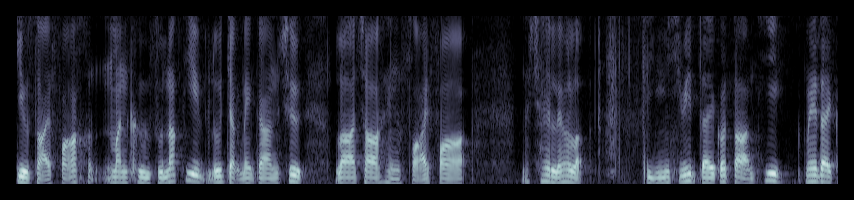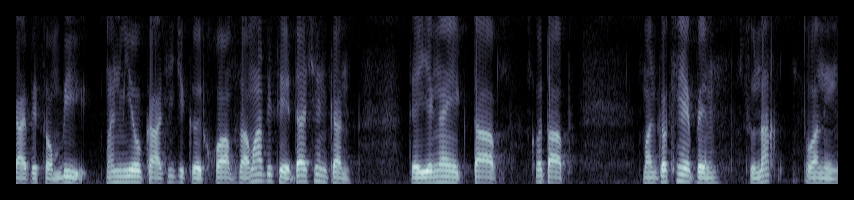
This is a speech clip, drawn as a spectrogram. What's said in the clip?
กิลสายฟ้ามันคือสุนัขที่รู้จักในการชื่อราชาแห่งสายฟ้าน่าใช่แล้วล่ะ สิ่งมีชีวิตใดก็ตามที่ไม่ได้กลายเป็นซอมบี้มันมีโอกาสที่จะเกิดความสามารถพิเศษได้เช่นกัน แต่ยังไงตามก็ตามมันก็แค่เป็นสุนัขตัวหนึ่ง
